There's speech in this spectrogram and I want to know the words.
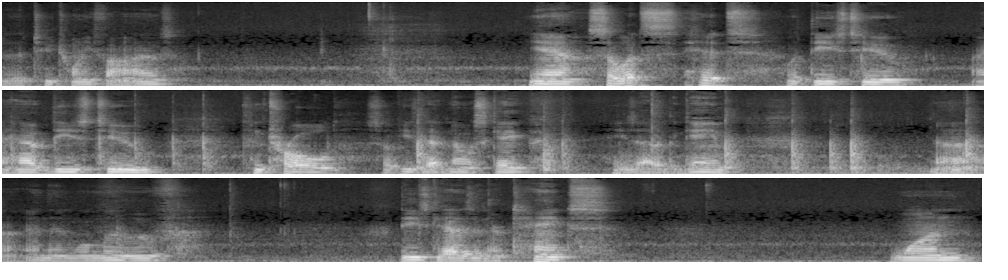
are the 225s. Yeah, so let's hit with these two. I have these two controlled, so he's got no escape. He's out of the game. Uh, and then we'll move these guys in their tanks. One,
